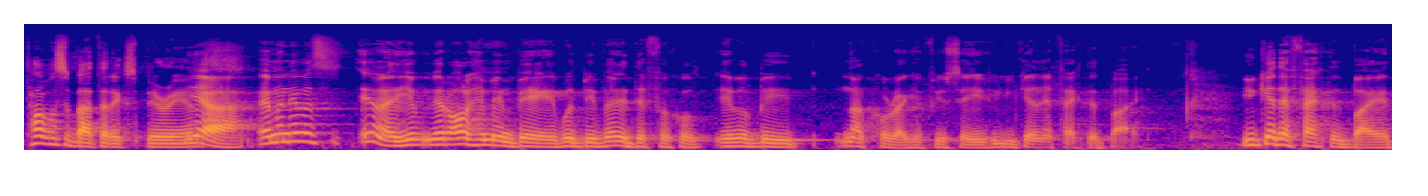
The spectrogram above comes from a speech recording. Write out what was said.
Tell us about that experience. Yeah, I mean, it was, you know, you're all human beings. It would be very difficult. It would be not correct if you say you get affected by it. You get affected by it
